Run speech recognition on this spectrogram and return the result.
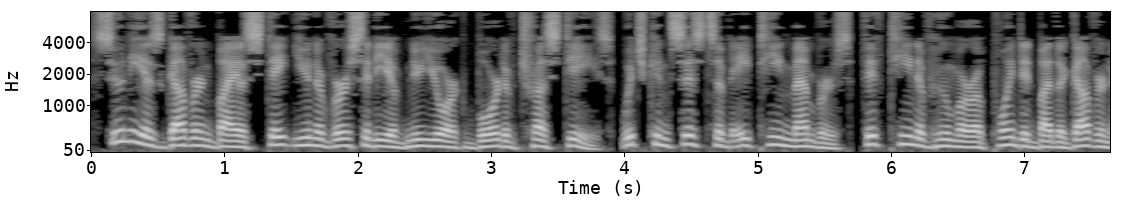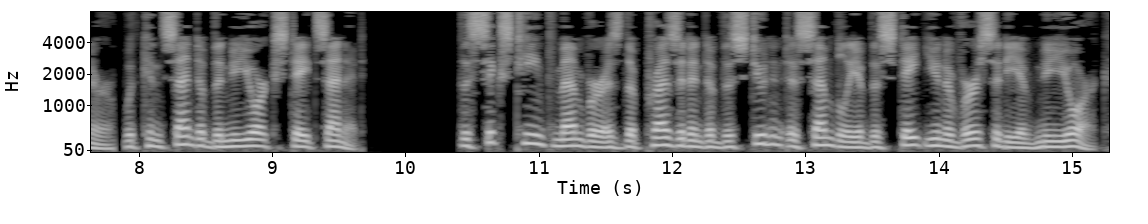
SUNY is governed by a State University of New York Board of Trustees, which consists of 18 members, 15 of whom are appointed by the Governor, with consent of the New York State Senate. The 16th member is the President of the Student Assembly of the State University of New York.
